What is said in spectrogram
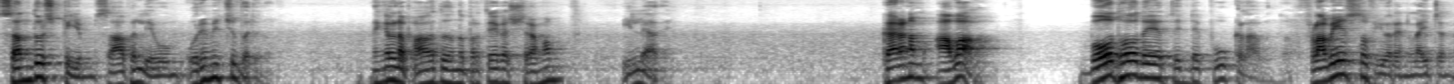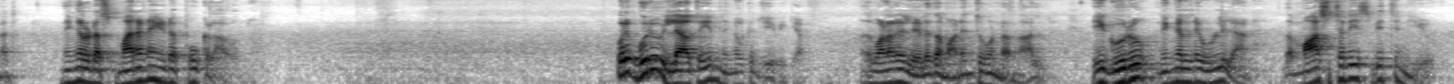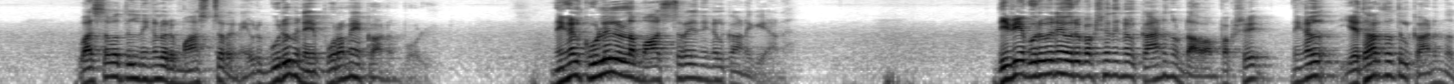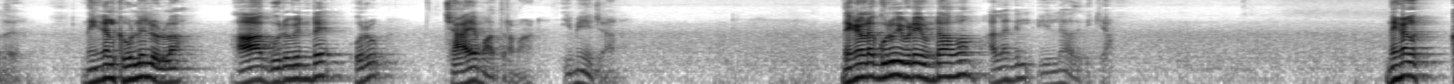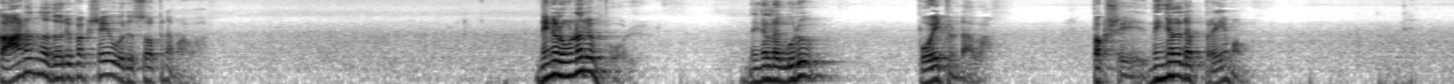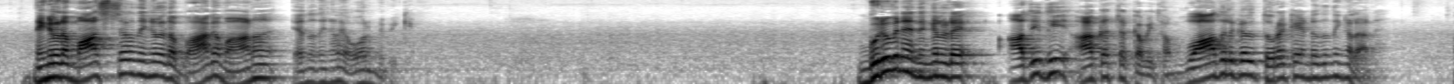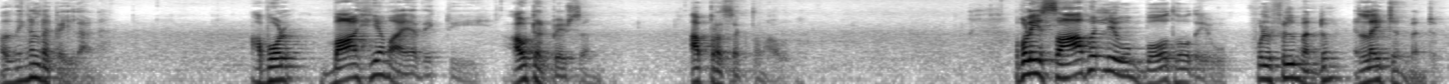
സന്തുഷ്ടിയും സാഫല്യവും ഒരുമിച്ച് വരുന്നു. നിങ്ങളുടെ ഭാഗത്തു നിന്ന് പ്രത്യേക ശ്രമം ഇല്ലാതെ. കാരണം അവ ബോധോദയത്തിന്റെ പൂക്കളാവുന്നു. ഫ്ലവേഴ്സ് ഓഫ് യുവർ എൻലൈറ്റൻമെന്റ് നിങ്ങളുടെ സ്മരണയുടെ പൂക്കളാവുന്നു. ഒരു ഗുരുവില്ലാതെയും നിങ്ങൾക്ക് ജീവിക്കാം. അത് വളരെ ലളിതമാണ്. എന്തുകൊണ്ടെന്നാൽ ഈ ഗുരു നിങ്ങളുടെ ഉള്ളിലാണ്. The master is within you വാസ്തവത്തിൽ നിങ്ങളൊരു മാസ്റ്ററിനെ ഒരു ഗുരുവിനെ പുറമേ കാണുമ്പോൾ നിങ്ങൾക്കുള്ളിലുള്ള മാസ്റ്ററെ നിങ്ങൾ കാണുകയാണ്. ദിവ്യ ഗുരുവിനെ ഒരു പക്ഷേ നിങ്ങൾ കാണുന്നുണ്ടാവാം പക്ഷേ നിങ്ങൾ യഥാർത്ഥത്തിൽ കാണുന്നത് നിങ്ങൾക്കുള്ളിലുള്ള ആ ഗുരുവിന്റെ ഒരു ഛായ മാത്രമാണ് ഇമേജാണ്. നിങ്ങളുടെ ഗുരു ഇവിടെ ഉണ്ടാവാം അല്ലെങ്കിൽ ഇല്ലാതിരിക്കാം. നിങ്ങൾ കാണുന്നത് ഒരു പക്ഷേ ഒരു സ്വപ്നമാവാം. നിങ്ങൾ ഉണരുമ്പോൾ നിങ്ങളുടെ ഗുരു പോയിട്ടുണ്ടാവാം. പക്ഷേ നിങ്ങളുടെ പ്രേമം നിങ്ങളുടെ മാസ്റ്റർ നിങ്ങളുടെ ഭാഗമാണ് എന്ന് നിങ്ങളെ ഓർമ്മിപ്പിക്കും. ഗുരുവിനെ നിങ്ങളുടെ അതിഥി ആകച്ചക്ക വിധം വാതിലുകൾ തുറക്കേണ്ടത് നിങ്ങളാണ്. അത് നിങ്ങളുടെ കയ്യിലാണ്. അപ്പോൾ ബാഹ്യമായ വ്യക്തി ഔട്ടർ പേഴ്സൺ അപ്രസക്തമാവുന്നു അപ്പോൾ ഈ സാഫല്യവും ബോധോദയവും ഫുൾഫിൽമെന്റും എൻലൈറ്റൻമെന്റും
